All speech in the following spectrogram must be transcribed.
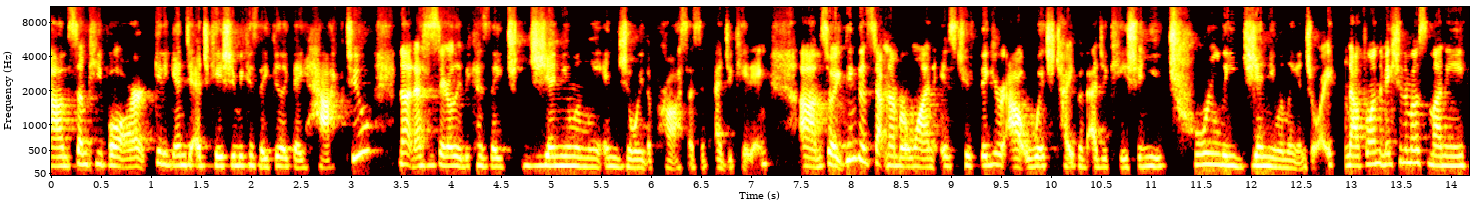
um, some people are getting into education because they feel like they have to not necessarily because they genuinely enjoy the process of educating. Um, so i think that step number one is to figure out which type of education you truly genuinely enjoy. Not the one that makes you the most money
